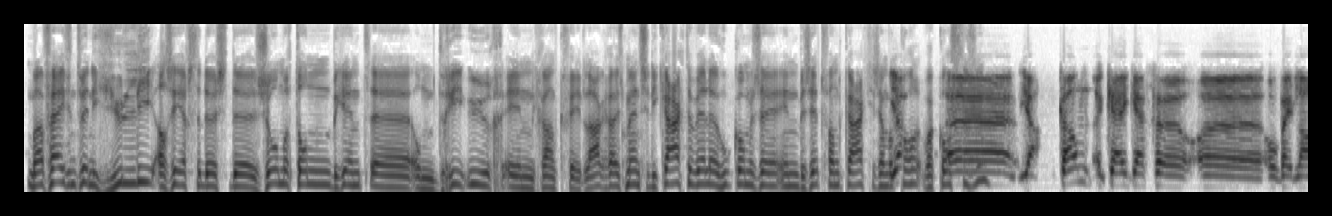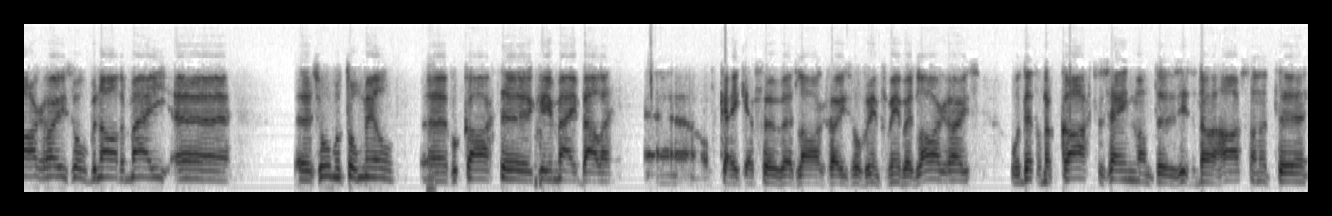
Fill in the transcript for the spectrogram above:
maar 25 juli als eerste dus de zomerton begint om drie uur in Grand Café het Lagerhuis. Mensen die kaarten willen, hoe komen ze in bezit van kaartjes en wat, ko wat kosten ze? ja, kan. Kijk even of bij het Lagerhuis of benader mij uh, zomertonmail. Uh, voor kaarten kun je mij bellen. Uh, of kijk even bij het lagerhuis of informeer bij het lagerhuis. Hoe dat er nog kaarten zijn, want er zitten nog haast aan het,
